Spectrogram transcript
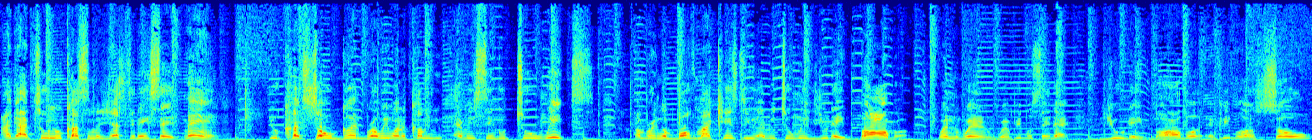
I got two new customers yesterday. They said, man, you cut so good, bro. We want to come to you every single two weeks. I'm bringing both my kids to you every two weeks. You they barber. When when when people say that you they barber, and people are so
